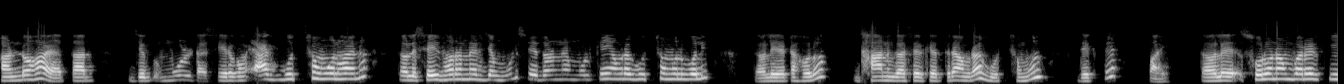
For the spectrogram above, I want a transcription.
কাণ্ড হয় আর তার যে মূলটা সেরকম এক গুচ্ছ মূল হয় না? তাহলে সেই ধরনের যে মূল, সেই ধরনের মূলকেই আমরা গুচ্ছমূল বলি। তাহলে এটা হলো ধান গাছের ক্ষেত্রে আমরা গুচ্ছমূল দেখতে পাই। তাহলে ষোলো নম্বরের কি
